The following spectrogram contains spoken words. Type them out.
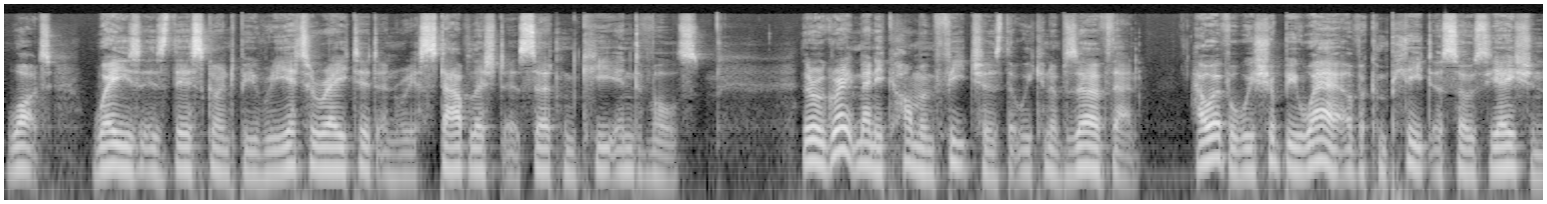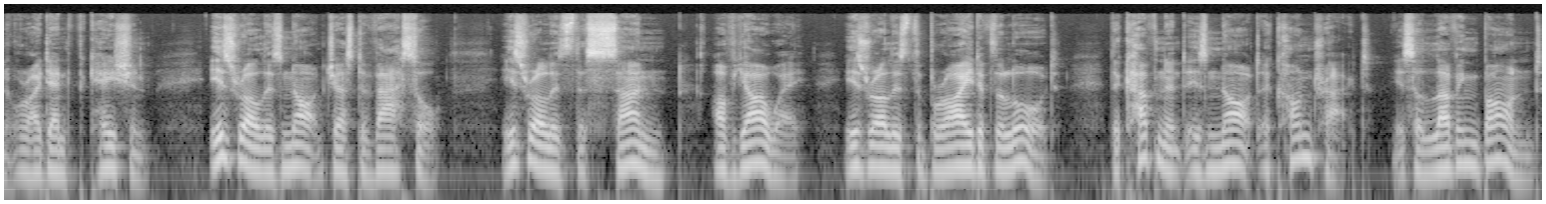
What ways is this going to be reiterated and re-established at certain key intervals? There are a great many common features that we can observe then. However, we should beware of a complete association or identification. Israel is not just a vassal. Israel is the son of Yahweh. Israel is the bride of the Lord. The covenant is not a contract, it's a loving bond.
